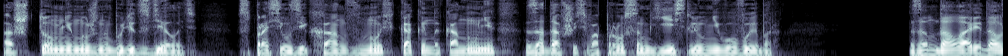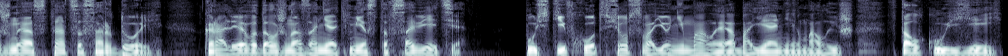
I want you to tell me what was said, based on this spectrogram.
а что мне нужно будет сделать?» — спросил Зикхан вновь, как и накануне, задавшись вопросом, есть ли у него выбор. «Зандалари должны остаться с Ордой. Королева должна занять место в Совете. Пусти в ход все свое немалое обаяние, малыш, втолкуй ей,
